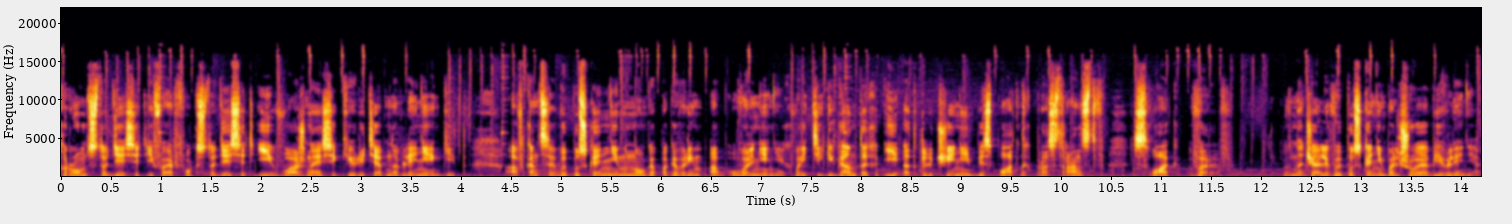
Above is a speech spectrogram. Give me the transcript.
Chrome 110 и Firefox 110 и важное security обновление Git. А в конце выпуска немного поговорим об увольнениях в IT-гигантах и отключении бесплатных пространств Slack Slack в РФ. В начале выпуска небольшое объявление.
